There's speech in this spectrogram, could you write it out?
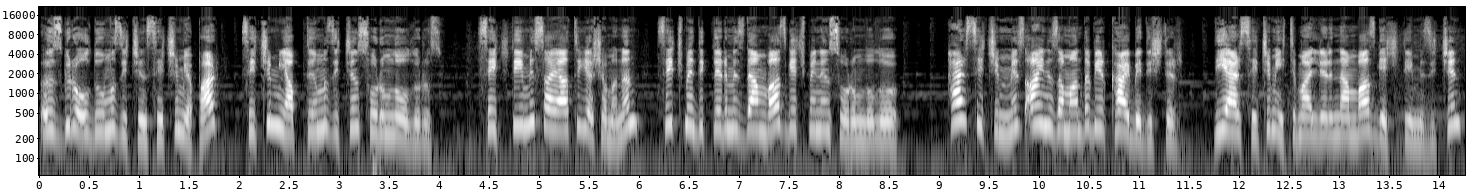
Özgür olduğumuz için seçim yapar, seçim yaptığımız için sorumlu oluruz. Seçtiğimiz hayatı yaşamanın, seçmediklerimizden vazgeçmenin sorumluluğu. Her seçimimiz aynı zamanda bir kaybediştir. Diğer seçim ihtimallerinden vazgeçtiğimiz için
